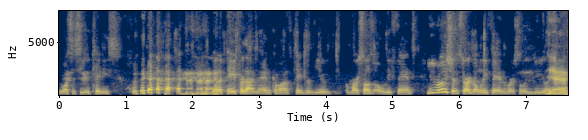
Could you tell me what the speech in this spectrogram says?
He wants to see your titties. you gotta pay for that, man. Come on, it's pay per view. Marcel's OnlyFans. You really should start an OnlyFans, Marcel. Do like yeah.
